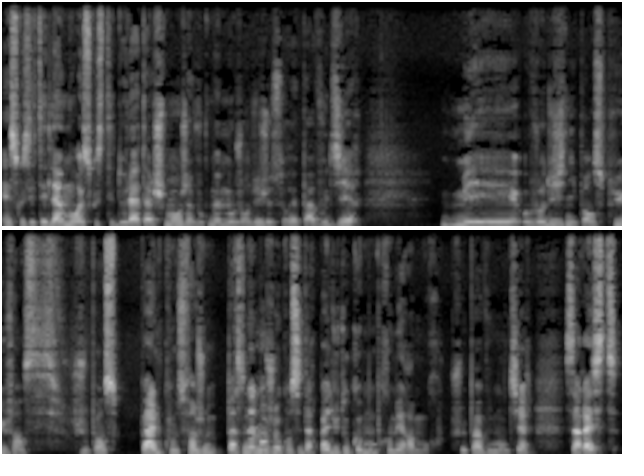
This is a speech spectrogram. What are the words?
Est-ce que c'était de l'amour? Est-ce que c'était de l'attachement? J'avoue que même aujourd'hui, je ne saurais pas vous dire. Mais aujourd'hui, je n'y pense plus. Enfin, je pense pas le. Enfin, Personnellement, je le considère pas du tout comme mon premier amour. Je vais pas vous mentir. Ça reste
